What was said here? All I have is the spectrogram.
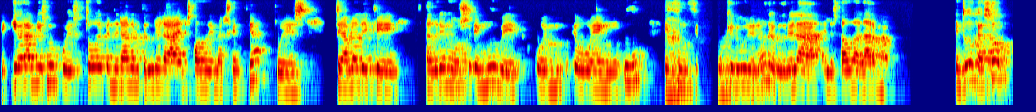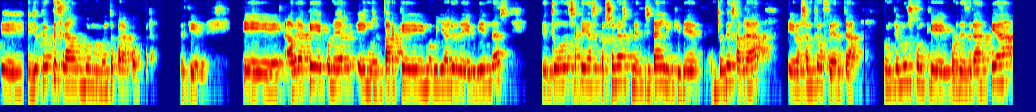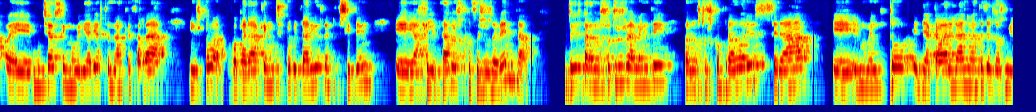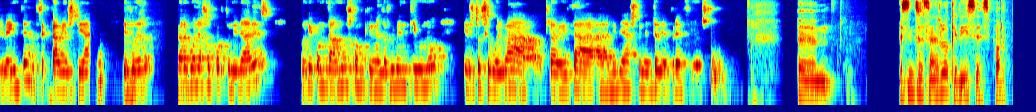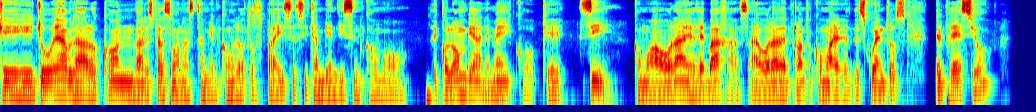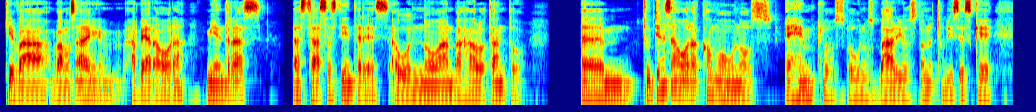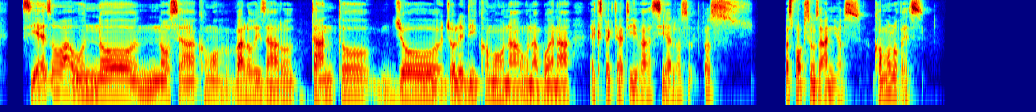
Y ahora mismo, pues todo dependerá de lo que dure el estado de emergencia. Pues se habla de que saldremos en V o en, o en U en función de lo que dure, ¿no? de lo que dure el estado de alarma. En todo caso, eh, yo creo que será un buen momento para comprar. Es decir, eh, habrá que poner en el parque inmobiliario de viviendas de todas aquellas personas que necesitan liquidez. Entonces habrá eh, bastante oferta. Contemos con que, por desgracia, muchas inmobiliarias tendrán que cerrar y esto provocará que muchos propietarios necesiten agilizar los procesos de venta. Entonces, para nosotros realmente, para nuestros compradores, será el momento de acabar el año antes del 2020, antes de que este año, de poder dar buenas oportunidades porque contamos con que en el 2021 esto se vuelva otra vez a, la línea ascendente de precios. Em, es interesante lo que dices, porque yo he hablado con varias personas también como de otros países y también dicen como de Colombia, de México, que sí, como ahora hay rebajas, ahora de pronto como hay descuentos del precio que va, vamos a, a ver ahora, mientras las tasas de interés aún no han bajado tanto. Em, tú tienes ahora como unos ejemplos o unos barrios donde tú dices que si eso aún no, no se ha como valorizado tanto, yo, yo le di como una, una buena expectativa hacia los, los, los próximos años. ¿Cómo lo ves?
